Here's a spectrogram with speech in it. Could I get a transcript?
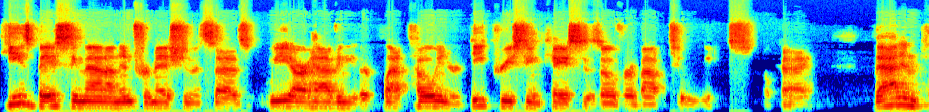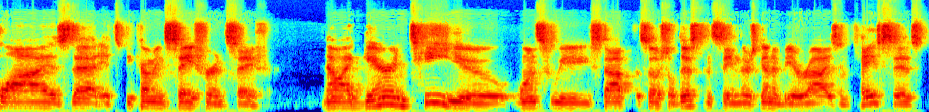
he's basing that on information that says we are having either plateauing or decreasing cases over about two weeks. Okay. That implies that it's becoming safer and safer. Now, I guarantee you, once we stop the social distancing, there's going to be a rise in cases.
